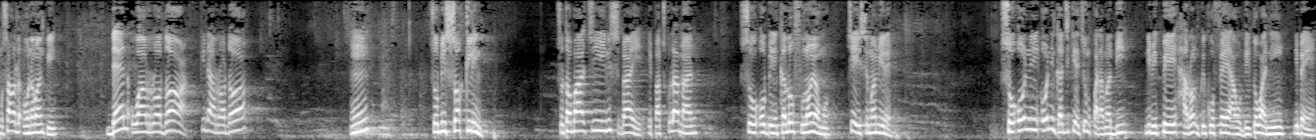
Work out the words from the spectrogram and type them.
musahara ọ̀nà máa ń pè then wà rọ̀dọ́ kí ni rọ̀dọ́? So bí suckling. So tọ́ bá tí ní sí báyìí a particular man so obìnrin kan ló fún lọ́yàn mú tí èyí sí mọ́mí so ó ní ó ní nǹkan jíkẹ̀ tí ó mú padà mọ́ bí níbi pé haram pé kó fẹ́ àwọn obìnrin tó wà ní níbẹ̀ yẹn.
